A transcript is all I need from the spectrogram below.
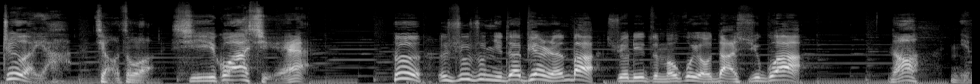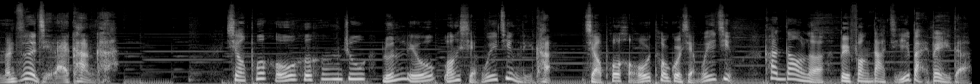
这呀叫做西瓜雪。哼，叔叔你在骗人吧？雪里怎么会有大西瓜？喏，你们自己来看看。小泼猴和哼哼猪轮流往显微镜里看。小泼猴透过显微镜看到了被放大几百倍的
